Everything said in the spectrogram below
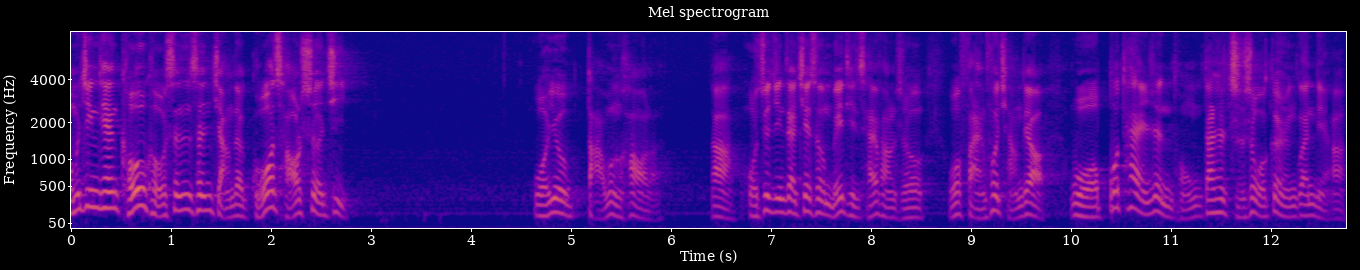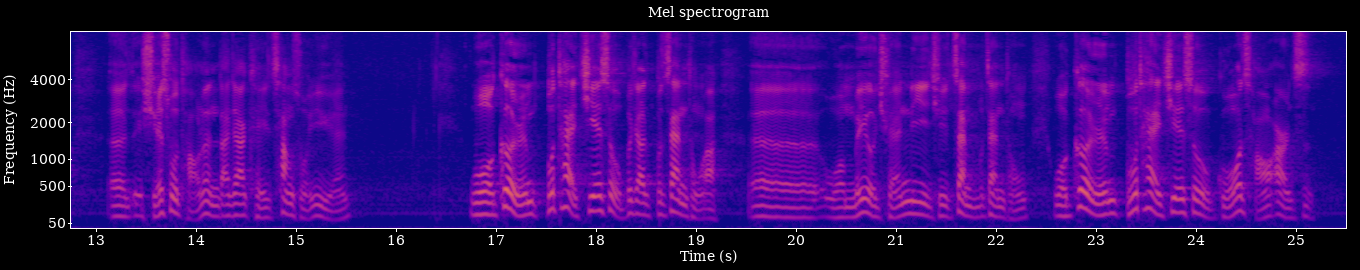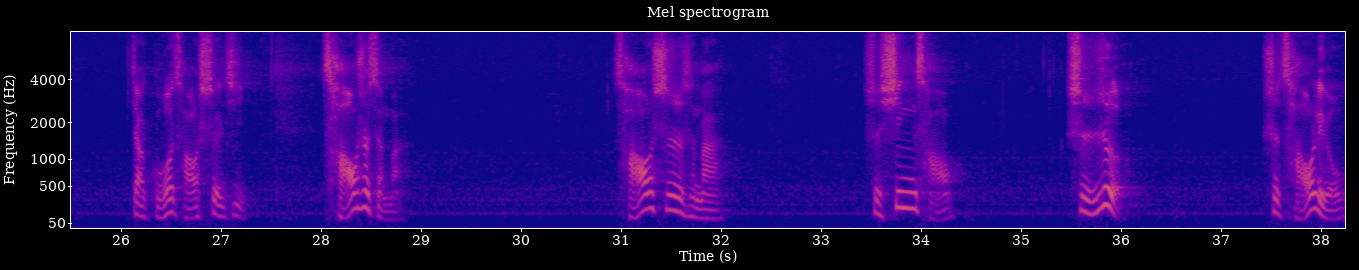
我们今天口口声声讲的国潮设计，我又打问号了。啊，我最近在接受媒体采访的时候，我反复强调，我不太认同，但是只是我个人观点啊。呃，学术讨论大家可以畅所欲言。我个人不太接受，不叫不赞同啊。呃，我没有权利去赞不赞同。我个人不太接受“国潮”二字，叫国潮设计。潮是什么？潮是什么？是新潮，是热。是潮流，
